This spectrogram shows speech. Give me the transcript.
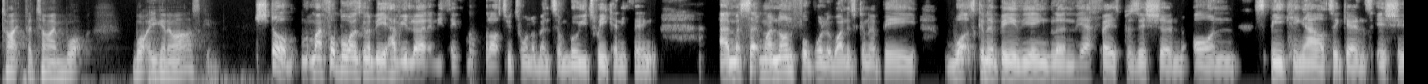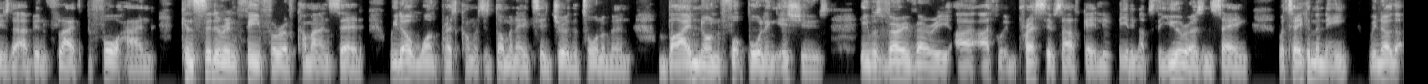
tight for time. What what are you going to ask him? Sure. My football one's going to be: Have you learned anything from the last two tournaments, and will you tweak anything? And my my non-footballer one is going to be what's going to be the England, the FA's position on speaking out against issues that have been flagged beforehand. Considering FIFA have come out and said we don't want press conferences dominated during the tournament by non-footballing issues. He was very, very, uh, I thought, impressive Southgate leading up to the Euros and saying we're taking the knee. We know that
